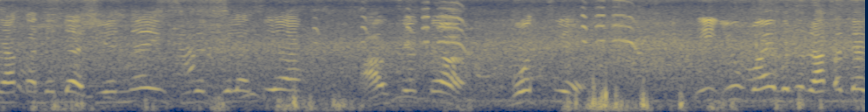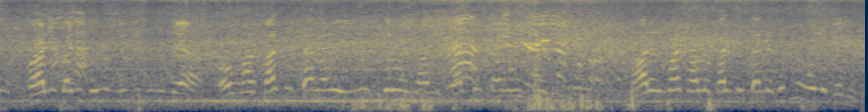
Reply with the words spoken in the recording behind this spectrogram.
રાકા દાદા છે નહીં સુરત પેલા છે આવશે તો બોધ છે એ યુ માય બધું રાખત વાડી બાડી બધું દીધું હવે મારે પાકિસ્તાન હવે યુદ્ધ કરવા પાકિસ્તાન ભારત માટે આપણે પાકિસ્તાને કેટલું ઓલું કર્યું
